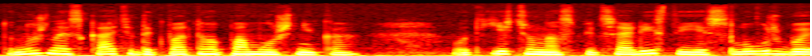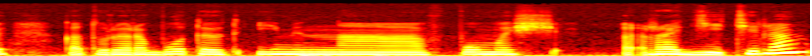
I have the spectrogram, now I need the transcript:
то нужно искать адекватного помощника. Вот есть у нас специалисты, есть службы, которые работают именно в помощь родителям,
